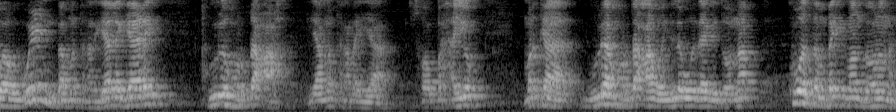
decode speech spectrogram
waaweyn baa mataqana yaa la gaaray? Guulo hordhac ah yaa mataqanaya soo baxayo. Marka guulaha hordhaca waa idinla wadaagi doonaa. Kuwa dambe imaan doonana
